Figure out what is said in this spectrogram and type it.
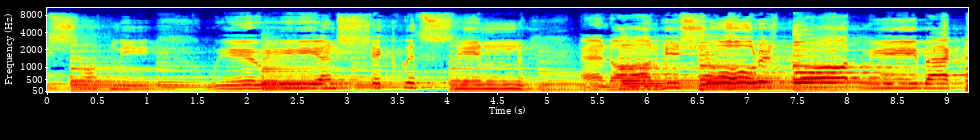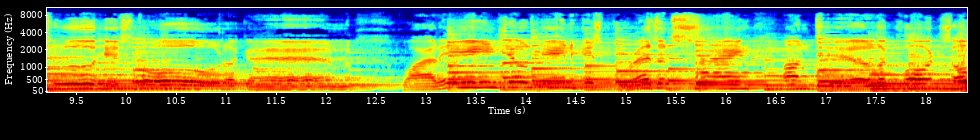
He sought me, weary and sick with sin, and on his shoulders brought me back to his fold again. While angels in his presence sang until the courts of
